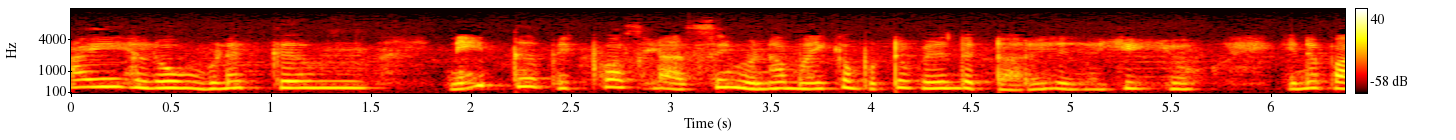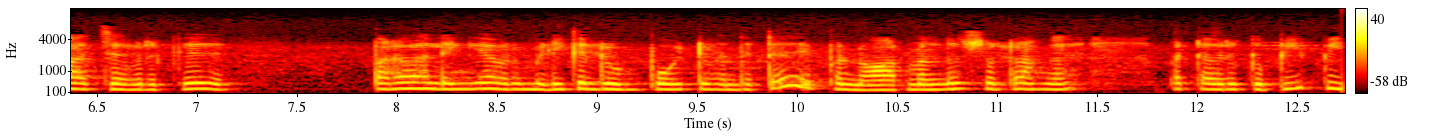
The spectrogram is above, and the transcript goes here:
ஹாய் ஹலோ வணக்கம். நேற்று பிக் பாஸில் அசைமனா மயக்கம் போட்டு விழுந்துட்டாரு. ஐயோ என்னப்பா ஆச்சு அவருக்கு? பரவாயில்லைங்க அவர் மெடிக்கல் ரூம் போயிட்டு வந்துட்டு இப்போ நார்மல்னு சொல்கிறாங்க பட் அவருக்கு பிபி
